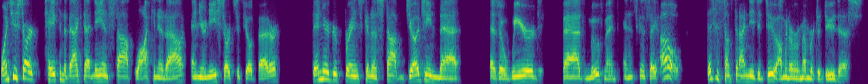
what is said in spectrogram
once you start taping the back of that knee and stop locking it out and your knee starts to feel better then your group brain's going to stop judging that as a weird bad movement and it's going to say, oh, this is something I need to do. I'm going to remember to do this.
